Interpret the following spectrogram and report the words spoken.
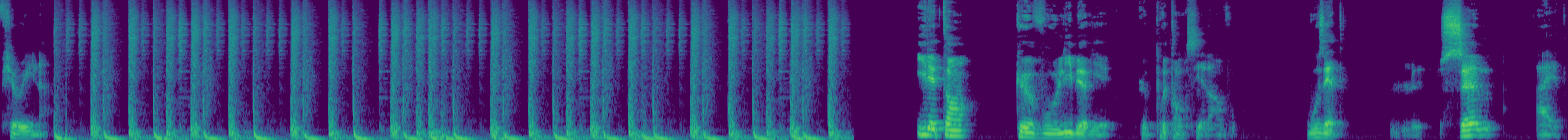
Fiorina. Il est temps que vous libériez le potentiel en vous. Vous êtes le seul à être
